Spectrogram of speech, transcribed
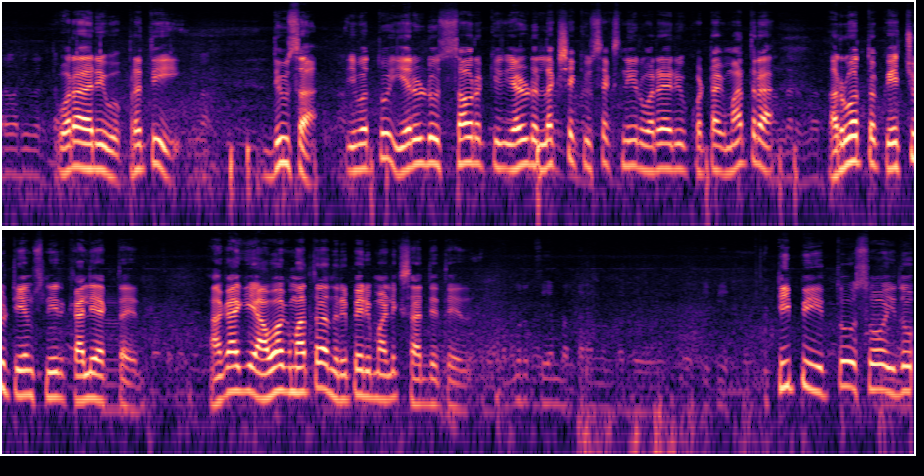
ಹೊರ ಹೊರಹರಿವು ಪ್ರತಿ ದಿವಸ. ಇವತ್ತು ಎರಡು ಸಾವಿರ ಕ್ಯೂ ಎರಡು ಲಕ್ಷ ಕ್ಯೂಸೆಕ್ಸ್ ನೀರು ಹೊರಹರಿವು ಕೊಟ್ಟಾಗ ಮಾತ್ರ ಅರುವತ್ತಕ್ಕೂ ಹೆಚ್ಚು ಟಿ ಎಮ್ಸ್ ನೀರು ಖಾಲಿ ಆಗ್ತಾ ಇದೆ. ಹಾಗಾಗಿ ಆವಾಗ ಮಾತ್ರ ಅದನ್ನು ರಿಪೇರಿ ಮಾಡಲಿಕ್ಕೆ ಸಾಧ್ಯತೆ ಇದೆ. ಟಿ ಪಿ ಇತ್ತು. ಸೊ ಇದು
